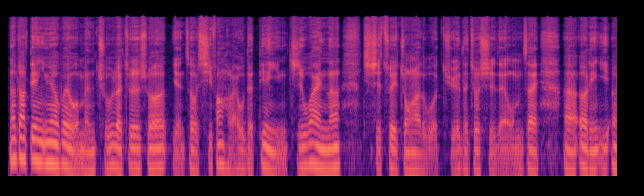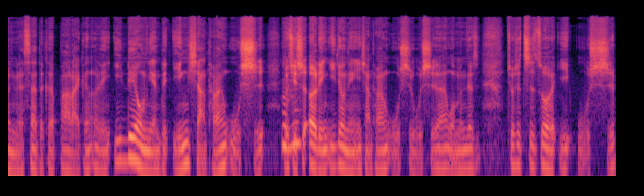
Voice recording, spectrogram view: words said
那到电影音乐会，我们除了就是说演奏西方好莱坞的电影之外呢，其实最重要的，我觉得就是的，我们在呃二零一二年的赛德克巴莱跟二零一六年的影响台湾五十，尤其是二零一六年影响台湾五十五十呢，我们的就是制作了以五十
